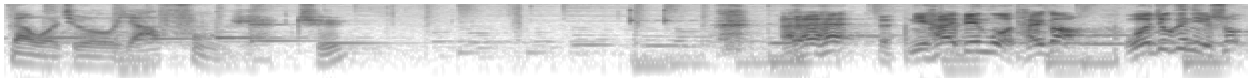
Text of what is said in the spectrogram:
那我就押傅远之。哎，你还别跟我抬杠，我就跟你说。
